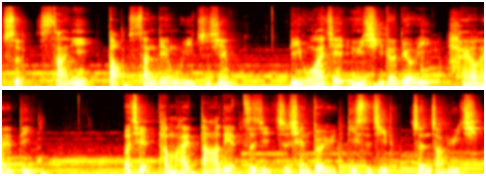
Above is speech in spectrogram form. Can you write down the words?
是三亿到三点五亿之间，比外界预期的六亿还要来得低，而且他们还打脸自己之前对于第四季的增长预期，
